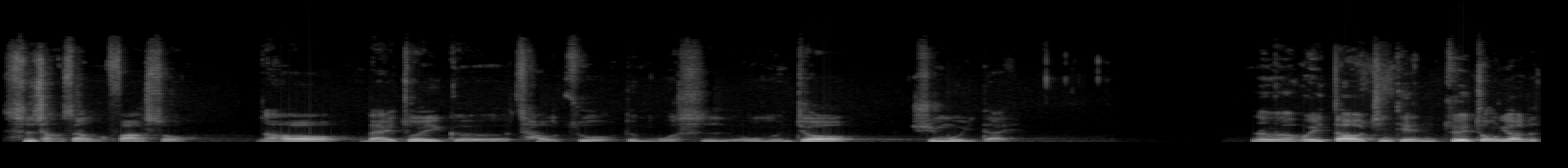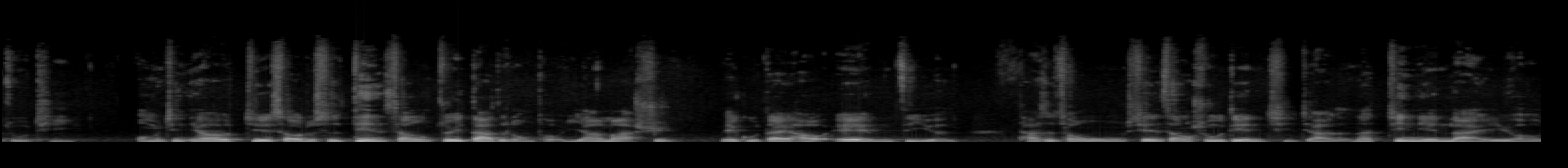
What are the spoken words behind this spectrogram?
市场上发售，然后来做一个炒作的模式，我们就拭目以待。那么，回到今天最重要的主题，我们今天要介绍的是电商最大的龙头亚马逊。美股代号 AMZN，它是从线上书店起家的。那近年来有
